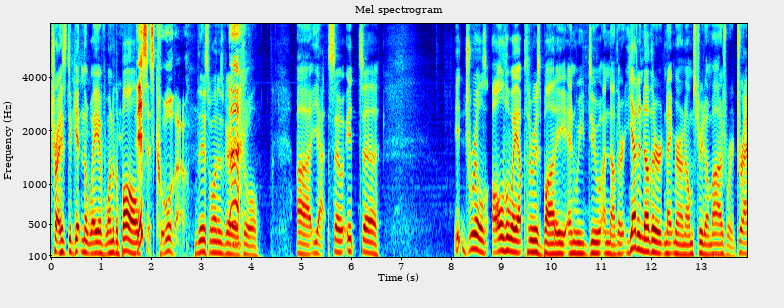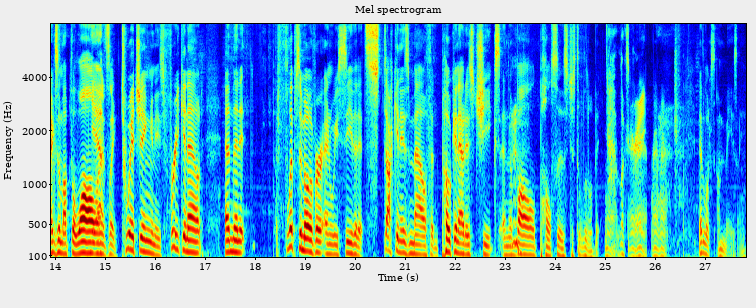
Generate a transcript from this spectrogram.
tries to get in the way of one of the balls. This is cool though. This one is very Ah. cool. Uh, yeah, so it uh, it drills all the way up through his body, and we do another, yet another Nightmare on Elm Street homage where it drags him up the wall Yeah. and it's like twitching and he's freaking out, and then it flips him over, and we see that it's stuck in his mouth and poking out his cheeks, and the ball pulses just a little bit. It looks great. It looks amazing.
